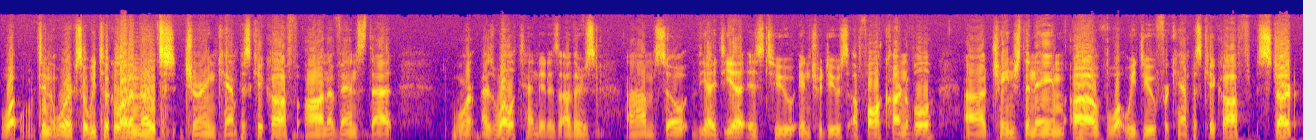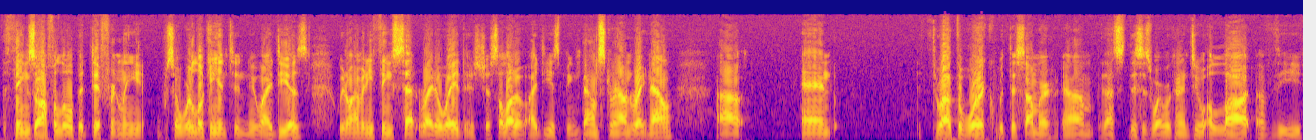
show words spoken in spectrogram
what didn't work. So we took a lot of notes during campus kickoff on events that weren't as well attended as others. Um, so the idea is to introduce a fall carnival, uh, change the name of what we do for campus kickoff, start things off a little bit differently. So we're looking into new ideas. We don't have anything set right away. There's just a lot of ideas being bounced around right now. Uh, and throughout the work with the summer, um, that's this is where we're going to do a lot of the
